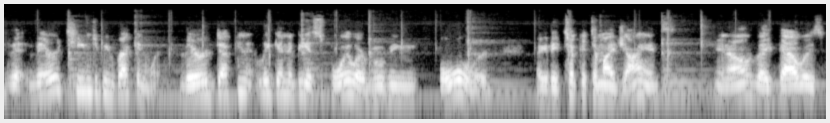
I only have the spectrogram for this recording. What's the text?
they're a team to be reckoned with. They're definitely going to be a spoiler moving forward. Like they took it to my Giants, you know, like that was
